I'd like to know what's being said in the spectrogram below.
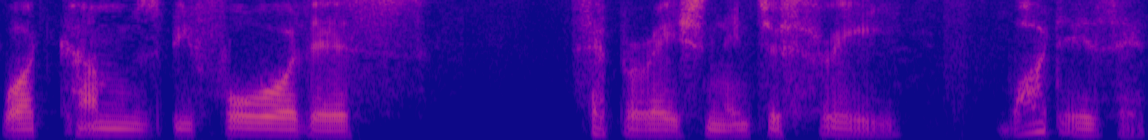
what comes before this separation into three. What is it?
